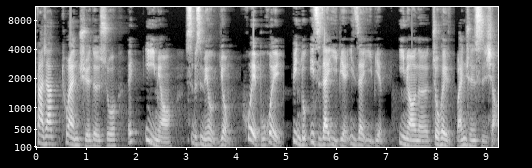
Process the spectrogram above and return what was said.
大家突然觉得说，诶，疫苗是不是没有用？会不会病毒一直在异变，一直在异变，疫苗呢就会完全失效？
